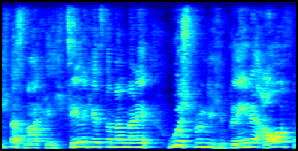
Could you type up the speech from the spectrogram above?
ich das mache. Ich zähle euch jetzt einmal meine ursprünglichen Pläne auf.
